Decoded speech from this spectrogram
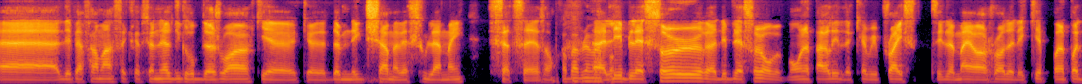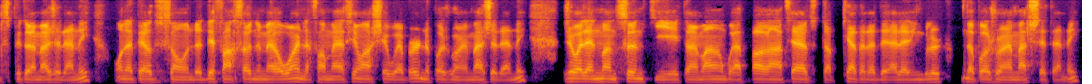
euh, des performances exceptionnelles du groupe de joueurs que Dominique Ducharme avait sous la main cette saison. Probablement. les blessures, les blessures, on a parlé de Kerry Price, c'est le meilleur joueur de l'équipe, on n'a pas disputé un match de l'année. On a perdu son le défenseur numéro un de la formation, chez Weber, n'a pas joué un match de l'année. Joel Edmondson, qui est un membre à part entière du top 4 à la, ligne bleue, n'a pas joué un match cette année.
